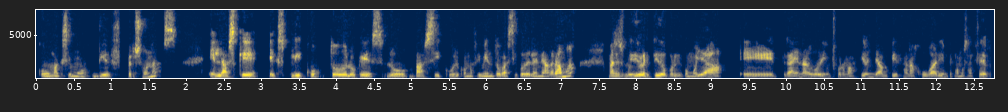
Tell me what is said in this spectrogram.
como máximo 10 personas, en las que explico todo lo que es lo básico, el conocimiento básico del enneagrama. Más es muy divertido porque como ya eh, traen algo de información, ya empiezan a jugar y empezamos a hacer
